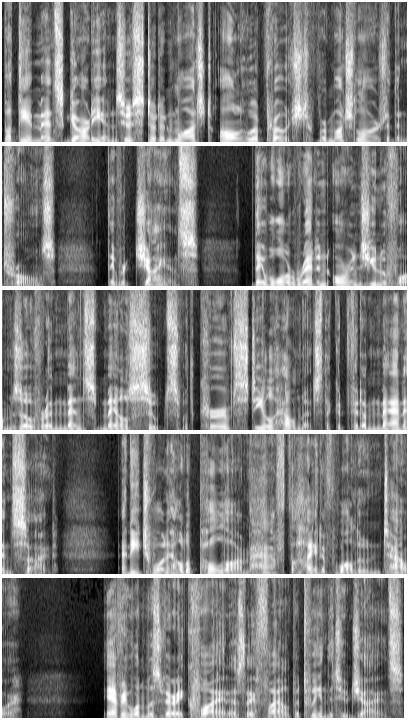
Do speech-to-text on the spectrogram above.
but the immense guardians who stood and watched all who approached were much larger than trolls. They were giants. They wore red and orange uniforms over immense mail suits with curved steel helmets that could fit a man inside and each one held a polearm half the height of Walloon Tower. Everyone was very quiet as they filed between the two giants.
